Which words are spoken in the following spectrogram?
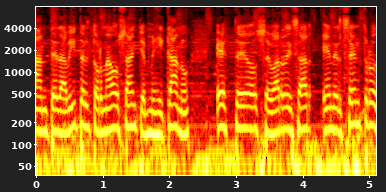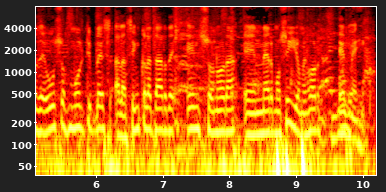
ante David el Tornado Sánchez, mexicano. Este se va a realizar en el Centro de Usos Múltiples a las 5 de la tarde en Sonora, en Hermosillo, mejor, en México.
